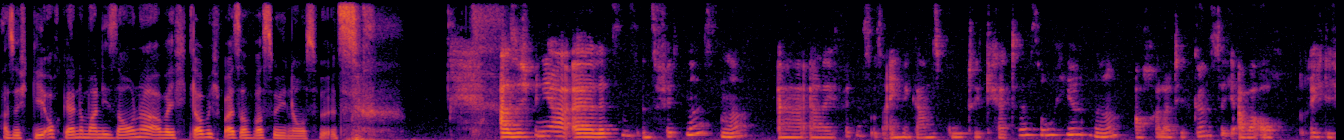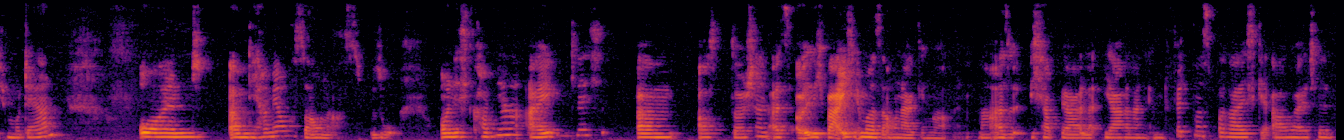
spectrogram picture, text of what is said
also ich gehe auch gerne mal in die Sauna, aber ich glaube, ich weiß, auf was du hinaus willst. Also ich bin ja äh, letztens ins Fitness, ne? Äh, LA Fitness ist eigentlich eine ganz gute Kette so hier, ne? Auch relativ günstig, aber auch richtig modern. Und ähm, die haben ja auch Saunas, so. Und ich komme ja eigentlich ähm, aus Deutschland, als ich war eigentlich immer Saunagängerin. Ne? Also ich habe ja jahrelang im Fitnessbereich gearbeitet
